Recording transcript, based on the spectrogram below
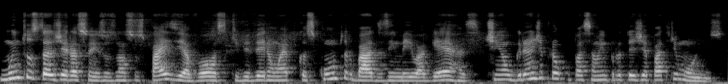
Muitas das gerações dos nossos pais e avós que viveram épocas conturbadas em meio a guerras tinham grande preocupação em proteger patrimônios,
